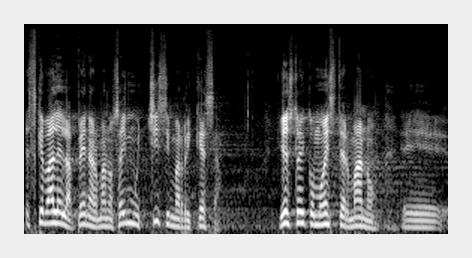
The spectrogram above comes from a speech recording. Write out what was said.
es que vale la pena, hermanos, hay muchísima riqueza. Yo estoy como este hermano eh,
